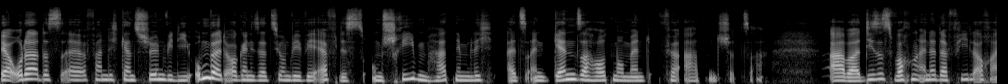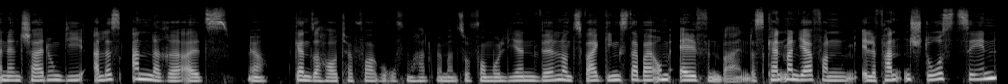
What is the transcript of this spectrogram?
Ja, oder das äh, fand ich ganz schön, wie die Umweltorganisation WWF das umschrieben hat, nämlich als ein Gänsehautmoment für Artenschützer. Aber dieses Wochenende, da fiel auch eine Entscheidung, die alles andere als ja, Gänsehaut hervorgerufen hat, wenn man so formulieren will. Und zwar ging es dabei um Elfenbein. Das kennt man ja von Elefantenstoßzähnen.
